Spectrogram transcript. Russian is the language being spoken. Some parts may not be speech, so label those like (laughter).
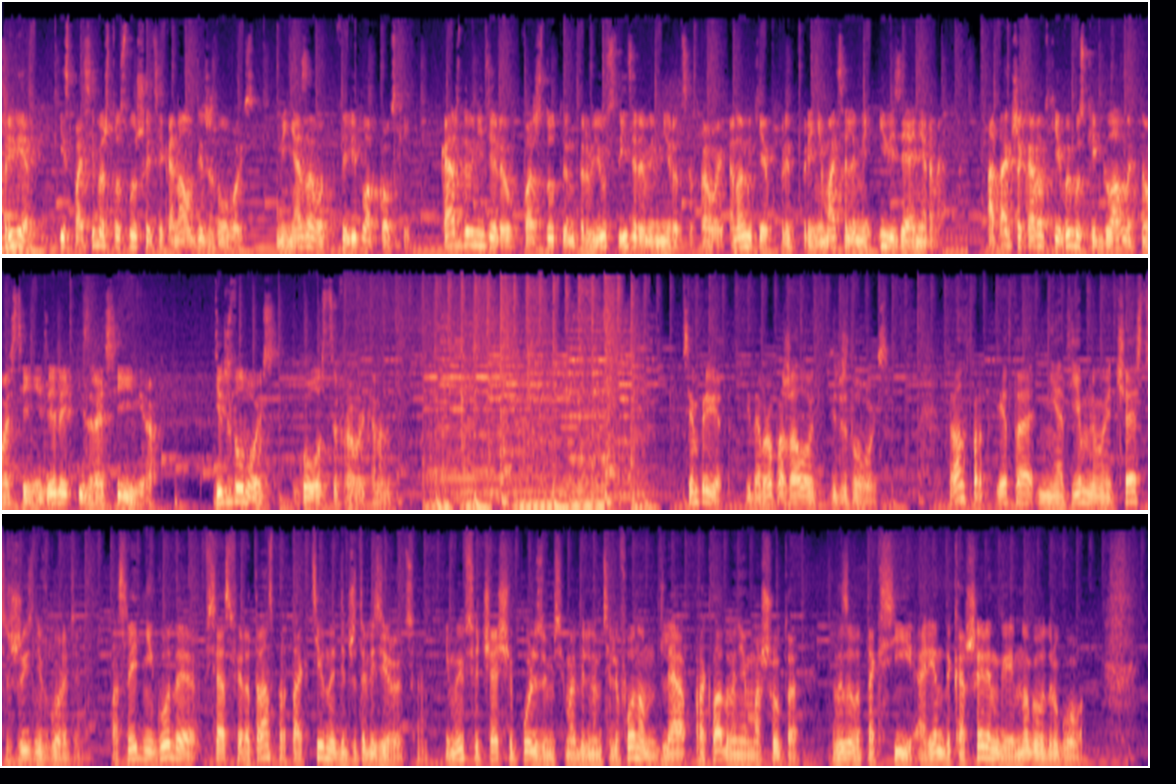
Привет и спасибо, что слушаете канал Digital Voice. Меня зовут Филипп Лобковский. Каждую неделю вас ждут интервью с лидерами мира цифровой экономики, предпринимателями и визионерами, а также короткие выпуски главных новостей недели из России и мира. Digital Voice – голос цифровой экономики. Всем привет и добро пожаловать в Digital Voice. Транспорт — это неотъемлемая часть жизни в городе. Последние годы вся сфера транспорта активно диджитализируется, и мы все чаще пользуемся мобильным телефоном для прокладывания маршрута, вызова такси, аренды каршеринга и многого другого.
